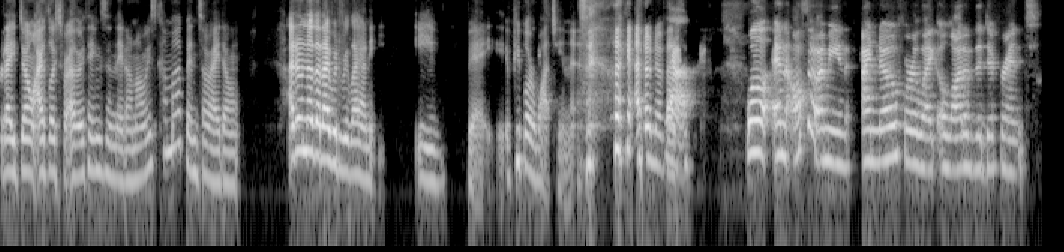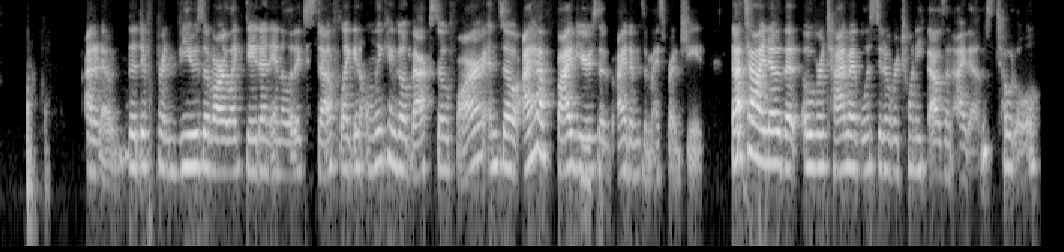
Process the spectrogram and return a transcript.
but i don't i've looked for other things and they don't always come up and so i don't i don't know that i would rely on ebay if people are watching this i don't know if that's yeah. Well and also i mean i know for like a lot of the different I don't know, the different views of our like data and analytics stuff, like it only can go back so far. And so I have five mm. years of items in my spreadsheet that's how I know that over time I've listed over 20,000 items total.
